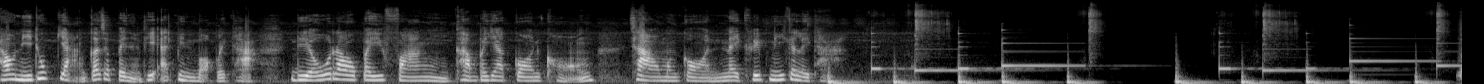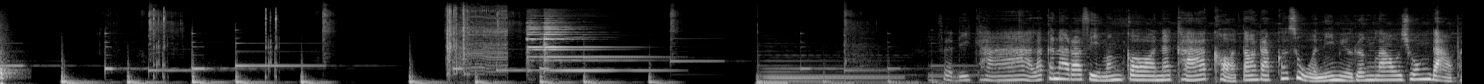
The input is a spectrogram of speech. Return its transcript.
ท่านี้ทุกอย่างก็จะเป็นอย่างที่แอดมินบอกเลยค่ะ เดี๋ยวเราไปฟังคำพยากรณ์ของชาวมังกรในคลิปนี้กันเลยค่ะ ดีค่ะ ลัคนาราศีมังกรนะคะ ขอต้อนรับเข้าสู่วันนี้มีเรื่องเล่าช่วงดาวพ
